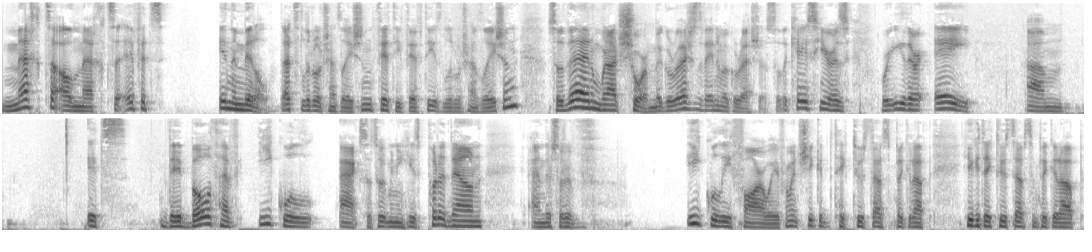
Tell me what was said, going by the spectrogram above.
Mechta al mechta, if it's in the middle, that's a literal translation. 50 50 is a literal translation. So then we're not sure. Megoreshes vena megoreshes. So the case here is we're either A, um, it's they both have equal access to it, meaning he's put it down and they're sort of equally far away from it. She could take two steps and pick it up. He could take two steps and pick it up.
